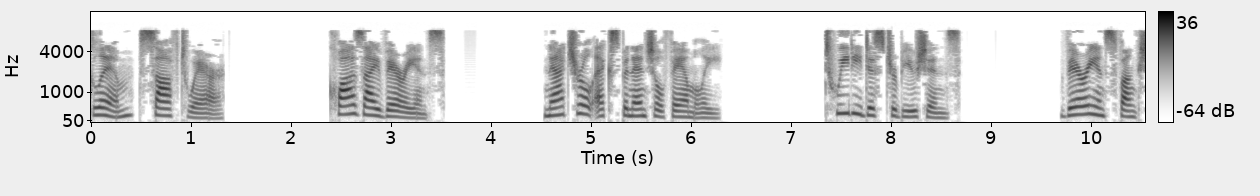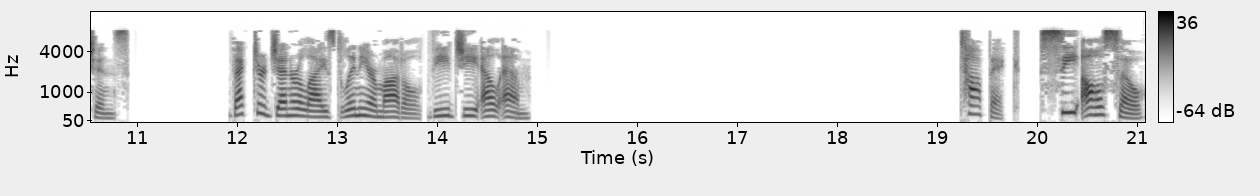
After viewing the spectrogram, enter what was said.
GLIM software Quasi-variance Natural exponential family Tweedie distributions Variance functions Vector generalized linear model VGLM Topic. See also.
